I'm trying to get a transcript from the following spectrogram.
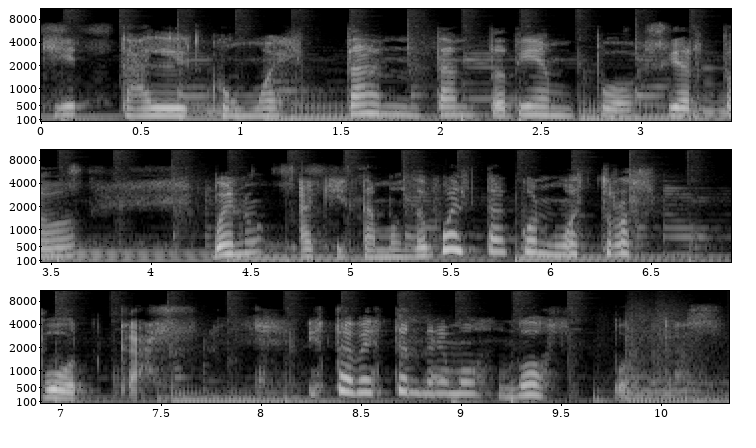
¿qué tal? ¿Cómo están? Tanto tiempo, ¿cierto? Bueno, aquí estamos de vuelta con nuestros podcasts. Esta vez tendremos dos podcasts.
